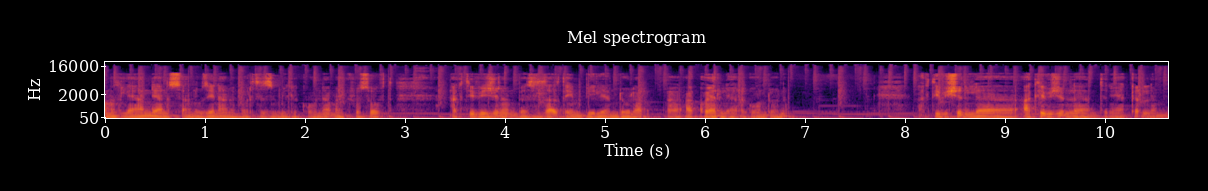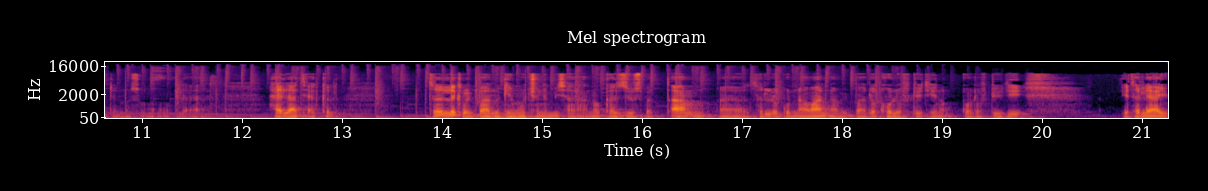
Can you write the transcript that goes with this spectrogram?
ዓመት ላይ አንድ ያነሳ ነው ዜና ነበር ትዝ ከሆነ ማይክሮሶፍት Activisionን በ69 ቢሊዮን ዶላር acquire ሊያደርገው እንደሆነ። Activision ለእንትን ያክል ለምንድን ነው ስሙ ለሀይላት ያክል ትልልቅ የሚባሉ game ኦችን የሚሰራ ነው። ከዚህ ውስጥ በጣም ትልቁና ዋናው የሚባለው Call of Duty ነው። Call of Duty የተለያዩ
